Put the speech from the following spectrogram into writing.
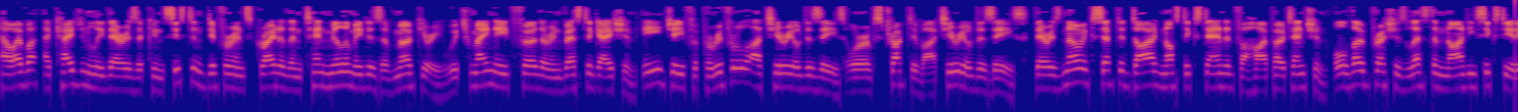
However, occasionally there is a consistent difference greater than 10 mm of mercury which may need further investigation, e.g. for peripheral arterial disease or obstructive arterial disease. There is no accepted diagnostic standard for hypotension, although pressures less than 90 60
